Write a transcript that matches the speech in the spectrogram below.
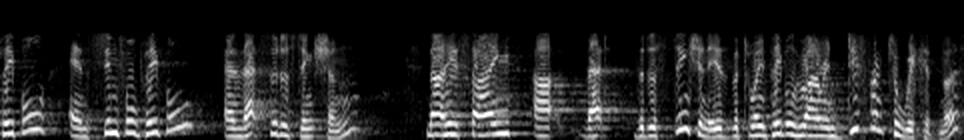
people and sinful people, and that's the distinction. No, he's saying uh, that the distinction is between people who are indifferent to wickedness,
